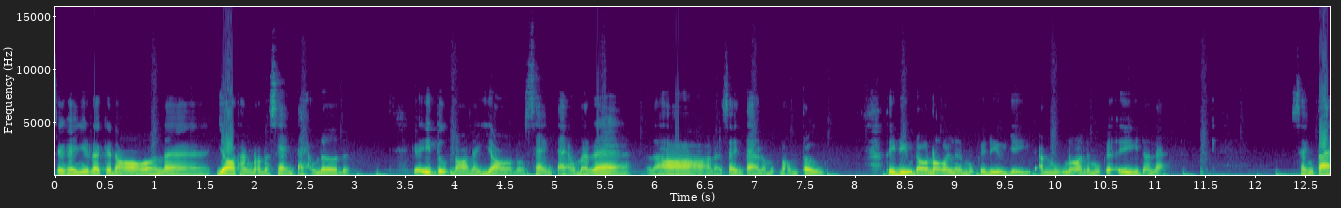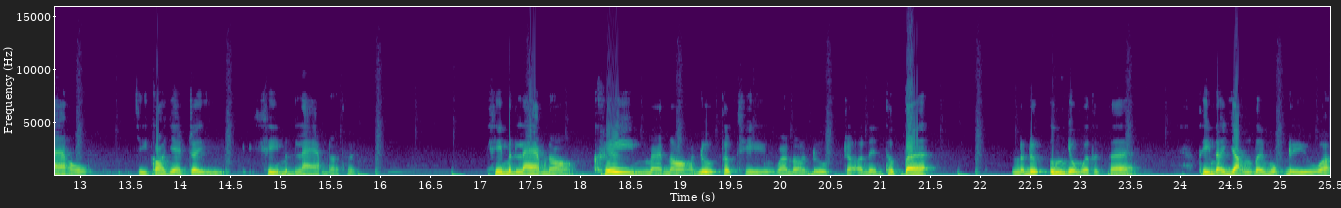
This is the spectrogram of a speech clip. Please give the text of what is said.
Chẳng hạn như là cái đó là do thằng đó nó sáng tạo nên đó cái ý tưởng đó là do nó sáng tạo mà ra đó, là sáng tạo là một động từ. Thì điều đó nói lên một cái điều gì? Anh muốn nói lên một cái ý đó là sáng tạo chỉ có giá trị khi mình làm nó thôi. Khi mình làm nó, khi mà nó được thực hiện và nó được trở nên thực tế, nó được ứng dụng vào thực tế, thì nó dẫn tới một điều á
